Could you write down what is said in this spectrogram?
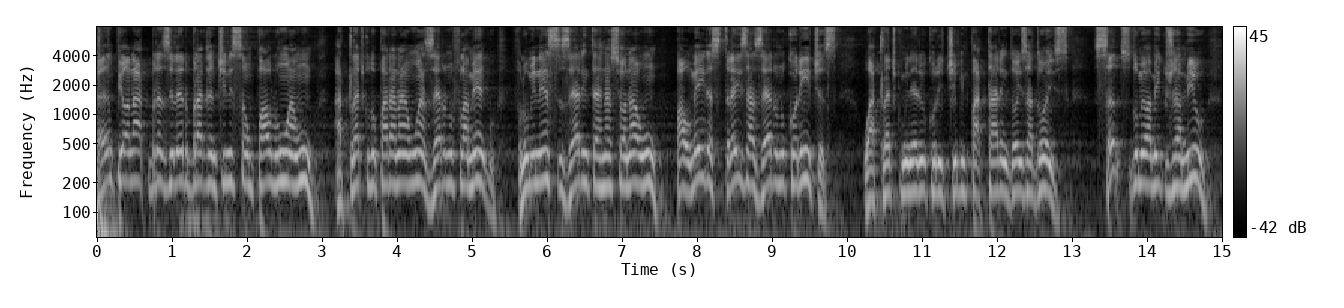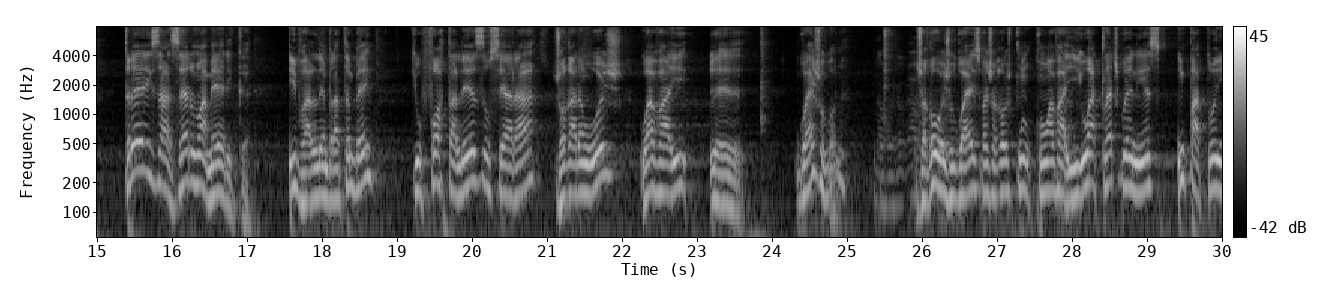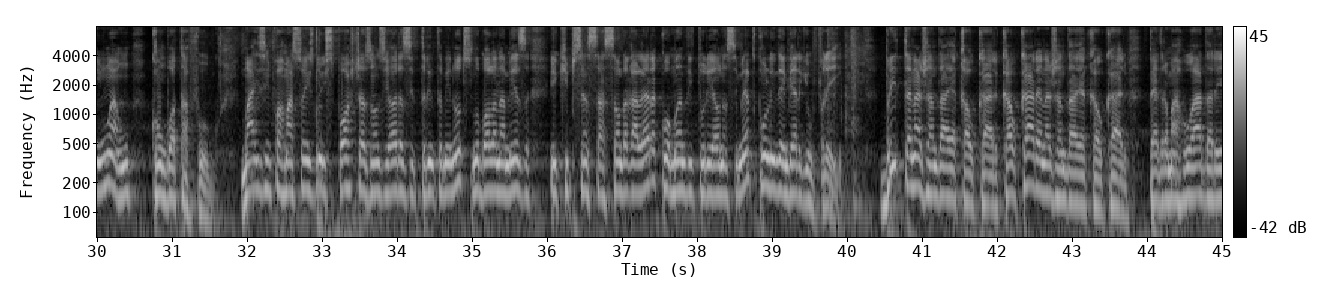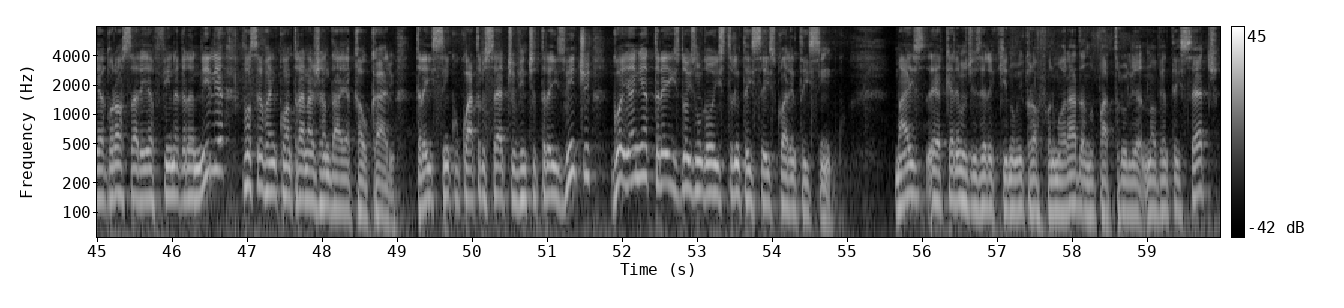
Campeonato Brasileiro Bragantino e São Paulo 1 a 1, Atlético do Paraná 1 a 0 no Flamengo, Fluminense 0 Internacional 1, Palmeiras 3 a 0 no Corinthians. O Atlético Mineiro e o Curitiba empataram em 2 a 2. Santos do meu amigo Jamil 3 a 0 no América. E vale lembrar também que o Fortaleza, o Ceará jogarão hoje, o Havaí. O Goiás jogou, né? Jogou hoje, o Goiás vai jogar hoje com, com o Havaí. O Atlético Goianiense empatou em 1 a 1 com o Botafogo. Mais informações do esporte às 11 horas e 30 minutos no Bola na Mesa, equipe Sensação da Galera, comando Ituriel Nascimento com Lindenberg e o Frei. Brita na jandaia calcário, calcário na jandaia calcário, pedra marroada, areia grossa, areia fina, granilha, você vai encontrar na jandaia calcário. 3547-2320, Goiânia 3212-3645. Mas é, queremos dizer aqui no microfone morada, no Patrulha 97,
